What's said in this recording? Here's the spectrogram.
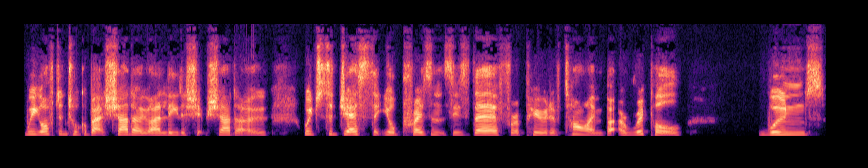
we often talk about shadow, our leadership shadow, which suggests that your presence is there for a period of time, but a ripple wounds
